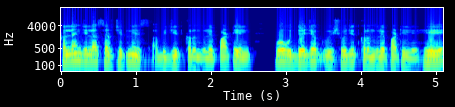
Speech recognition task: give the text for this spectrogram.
कल्याण जिल्हा सरचिटणीस अभिजित करंजुले पाटील व उद्योजक विश्वजित करंजुले पाटील हे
